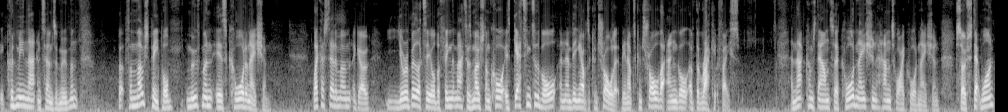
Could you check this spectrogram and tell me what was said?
it could mean that in terms of movement. But for most people, movement is coordination. Like I said a moment ago, your ability or the thing that matters most on court is getting to the ball and then being able to control it, being able to control the angle of the racket face. And that comes down to coordination, hand to eye coordination. So, step one,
